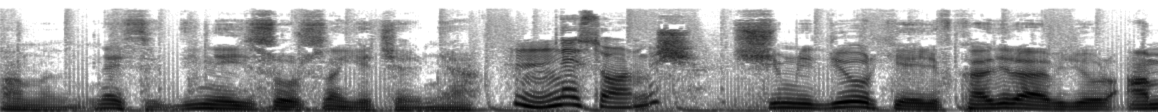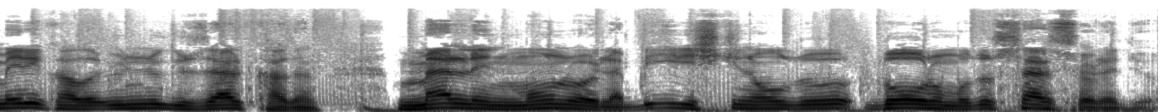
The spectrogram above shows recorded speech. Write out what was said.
Anladım. Neyse dinleyici sorusuna geçelim ya. Hı, ne sormuş? Şimdi diyor ki Elif Kadir abi diyor Amerikalı ünlü güzel kadın Marilyn Monroe ile bir ilişkin olduğu doğru mudur sen söyle diyor.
